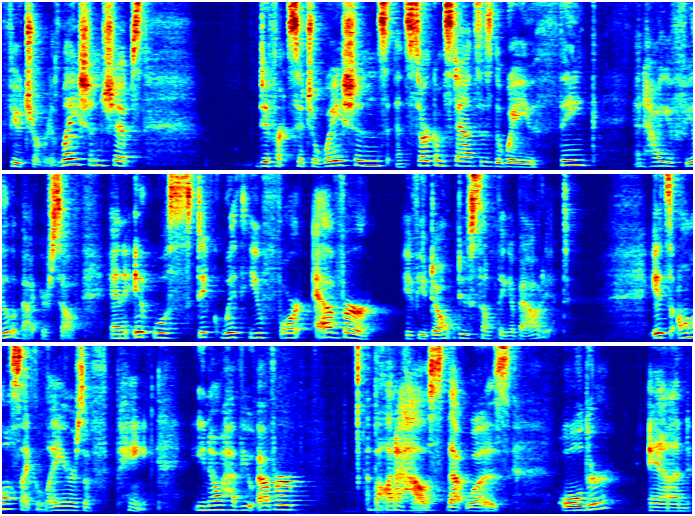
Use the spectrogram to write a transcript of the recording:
future relationships, different situations and circumstances, the way you think and how you feel about yourself. And it will stick with you forever if you don't do something about it. It's almost like layers of paint. You know, have you ever bought a house that was older? and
